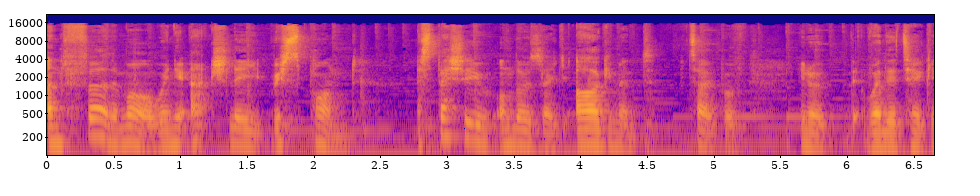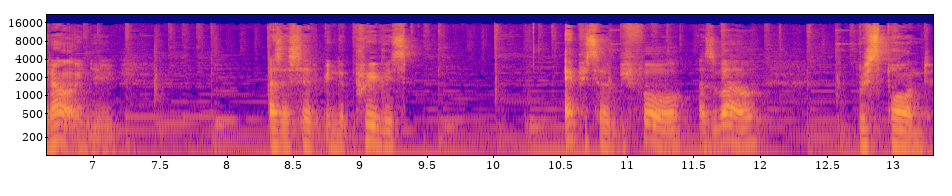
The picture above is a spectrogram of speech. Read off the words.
And furthermore, when you actually respond, especially on those like argument type of, you know, when they're taking out on you, as I said in the previous episode before as well, respond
